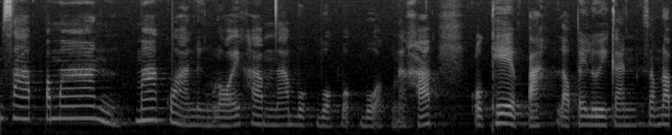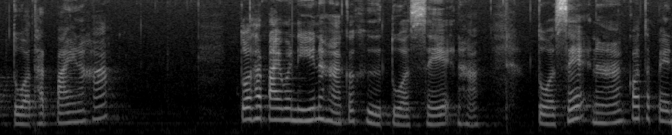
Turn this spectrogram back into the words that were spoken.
ำศัพท์ประมาณมากกว่า 100คำนะบวกบวกบวกบวกนะคะโอเคปะเราไปลุยกันสำหรับตัวถัดไปนะคะ ตัวถัดไปวันนี้นะคะก็คือตัวเซนะคะตัวเซนะก็จะเป็น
